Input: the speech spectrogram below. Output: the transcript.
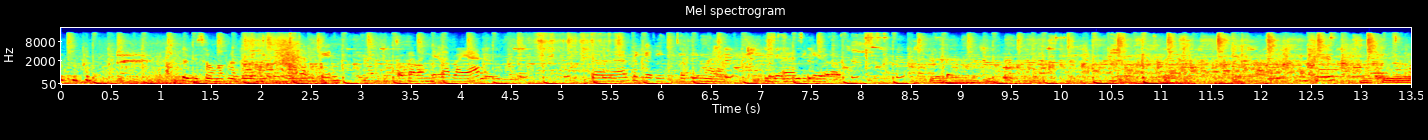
kita bisa makan lagi. Mungkin sekarang kita bayar. Dolar tiga ribu lima ya. Tiga tiga. Oke. Thank you.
